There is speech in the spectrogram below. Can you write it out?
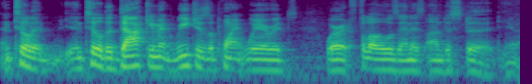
until it until the document reaches a point where it's where it flows and is understood you know.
